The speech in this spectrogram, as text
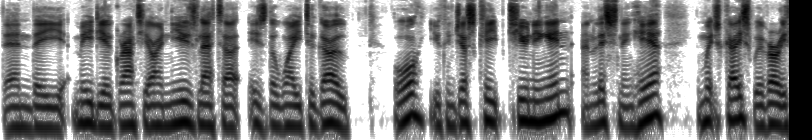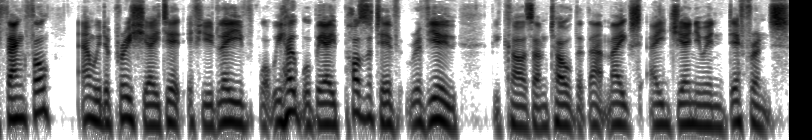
then the Media Gratiae newsletter is the way to go. Or you can just keep tuning in and listening here, in which case we're very thankful and we'd appreciate it if you'd leave what we hope will be a positive review because I'm told that that makes a genuine difference.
